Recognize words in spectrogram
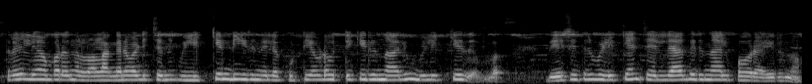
ഇത്രയല്ലേ ഞാൻ പറയുന്നുള്ളൂ. അവൾ അംഗനവാടി ചെന്ന് വിളിക്കേണ്ടിയിരുന്നില്ല. കുട്ടി അവിടെ ഒറ്റയ്ക്ക് ഇരുന്നാലും വിളിക്ക ദേഷ്യത്തിൽ വിളിക്കാൻ ചെല്ലാതിരുന്നാൽ പോരായിരുന്നോ?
